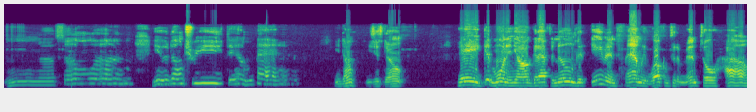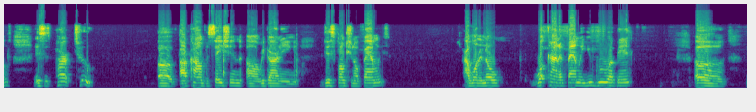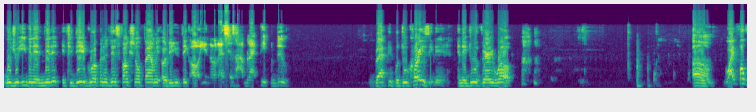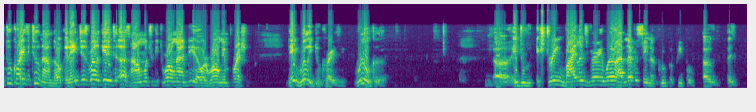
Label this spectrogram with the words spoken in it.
Not someone you don't treat them bad. You don't. You just don't. Hey, good morning, y'all. Good afternoon. Good evening, family. Welcome to the Mental House. This is part two of our conversation uh, regarding dysfunctional families. I want to know what kind of family you grew up in. Uh, would you even admit it if you did grow up in a dysfunctional family, or do you think, oh, you know, that's just how black people do? Black people do crazy then, and they do it very well. um, white folks do crazy too now, though. It ain't just relegated to us. I don't want you to get the wrong idea or the wrong impression. They really do crazy, real good. Uh, they do extreme violence very well. I've never seen a group of people of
